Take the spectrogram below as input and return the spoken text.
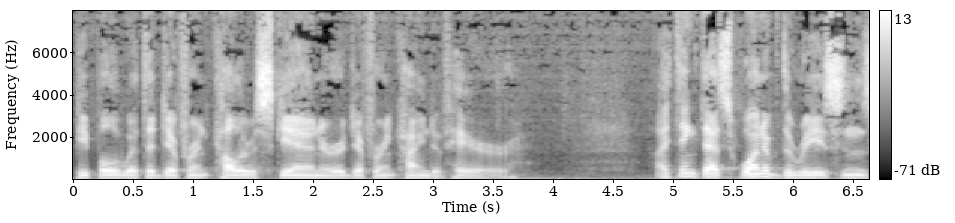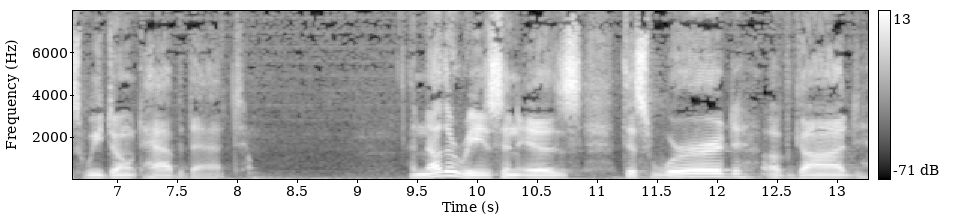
people with a different color skin or a different kind of hair. I think that's one of the reasons we don't have that. Another reason is this Word of God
